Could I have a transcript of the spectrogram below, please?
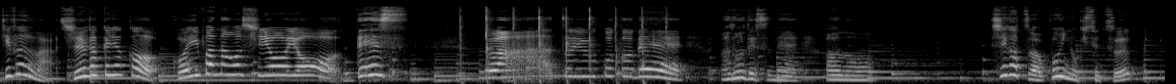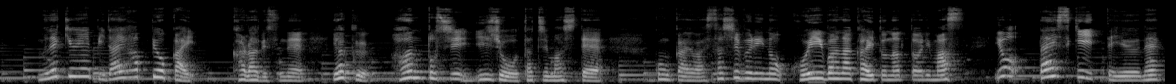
気分は修学旅行恋バナをしようよですわーということであのですねあの4月は恋の季節？胸キュンエピ大発表会からですね約半年以上経ちまして今回は久しぶりの恋バナ会となっております。よ大好きっていうね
